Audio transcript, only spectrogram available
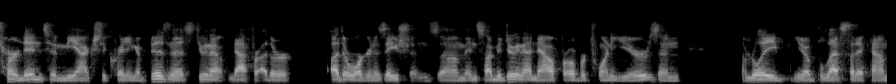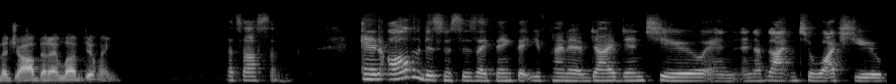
turned into me actually creating a business, doing that, that for other other organizations. Um, and so I've been doing that now for over 20 years and I'm really, you know, blessed that I found the job that I love doing. That's awesome. And all of the businesses I think that you've kind of dived into and, and I've gotten to watch you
